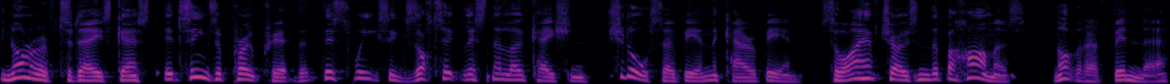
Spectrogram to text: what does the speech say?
In honour of today's guest, it seems appropriate that this week's exotic listener location should also be in the Caribbean. So I have chosen the Bahamas. Not that I've been there.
